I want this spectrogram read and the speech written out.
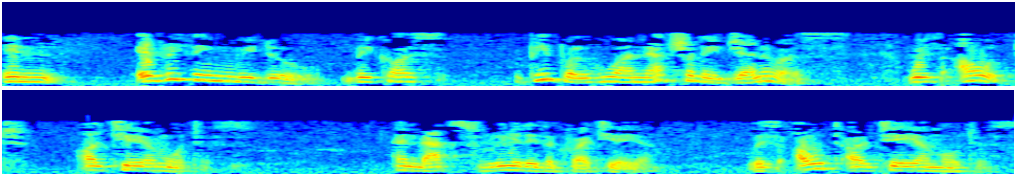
in everything we do because people who are naturally generous without ulterior motives, and that's really the criteria, without ulterior motives.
